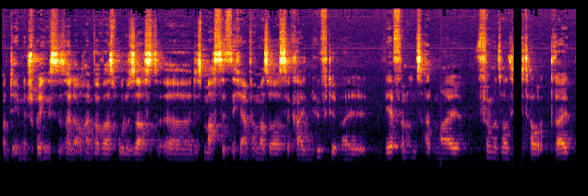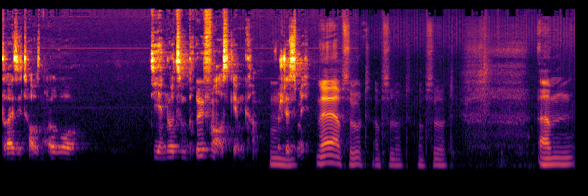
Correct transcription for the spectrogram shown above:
und dementsprechend ist das halt auch einfach was, wo du sagst, äh, das machst du jetzt nicht einfach mal so aus der kalten Hüfte, weil wer von uns hat mal 25.000, 30.000 Euro die er nur zum Prüfen ausgeben kann. Hm. Verstehst du mich? Ja, absolut, absolut, absolut. Ähm,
